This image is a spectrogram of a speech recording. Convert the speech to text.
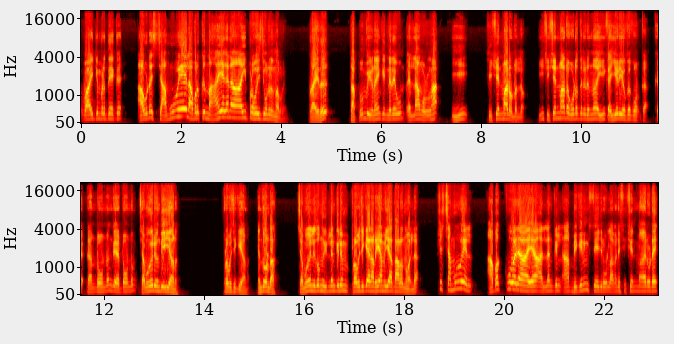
വായിക്കുമ്പോഴത്തേക്ക് അവിടെ ശമുവേൽ അവർക്ക് നായകനായി പ്രവചിച്ചുകൊണ്ടിരുന്ന പറയും അതായത് തപ്പും വീണയും കിന്നരവും എല്ലാം ഉള്ള ഈ ശിഷ്യന്മാരുണ്ടല്ലോ. ഈ ശിഷ്യന്മാരുടെ കൂട്ടത്തിലിരുന്ന ഈ കയ്യടിയൊക്കെ കണ്ടുകൊണ്ടും കേട്ടുകൊണ്ടും ശമുവേലും എന്ത് ചെയ്യാണ് പ്രവചിക്കുകയാണ്. എന്തുകൊണ്ടാ? ശമുവേൽ ഇതൊന്നും ഇല്ലെങ്കിലും പ്രവചിക്കാൻ അറിയാൻ വയ്യാത്ത ആളൊന്നുമല്ല. പക്ഷെ ശമുവേൽ അപക്വരായ അല്ലെങ്കിൽ ആ ബിഗിനിങ് സ്റ്റേജിലുള്ള അവന്റെ ശിഷ്യന്മാരുടെ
